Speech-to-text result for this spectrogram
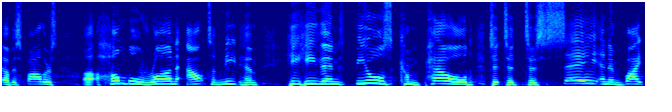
of his father's uh, humble run out to meet him, he, he then feels compelled to, to, to say and invite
